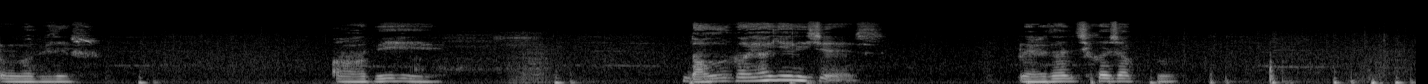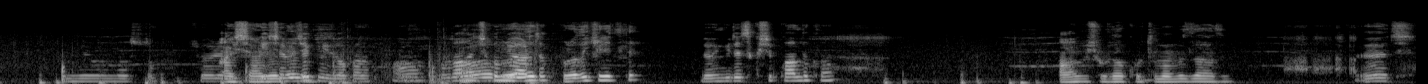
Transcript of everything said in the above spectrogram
Olabilir. Abi. Dalgaya geleceğiz. Nereden çıkacak bu? Bilmiyorum dostum. Şöyle Aşağı geçebilecek miyiz bakalım? Aa buradan da Aa, çıkılmıyor burada, artık. Burada kilitli. Döngüde sıkışıp kaldık lan. Abi şuradan kurtulmamız lazım. Evet.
